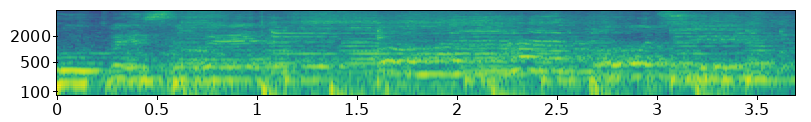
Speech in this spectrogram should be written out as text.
put me zove Moram poći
